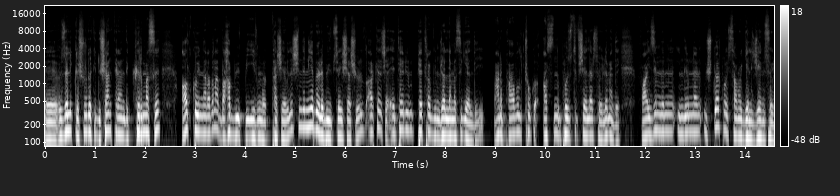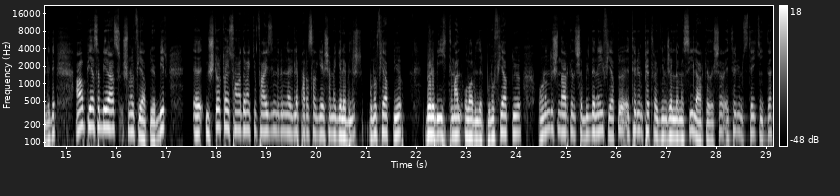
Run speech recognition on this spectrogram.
e, özellikle şuradaki düşen trendi kırması altcoin'ler adına daha büyük bir ivme taşıyabilir. Şimdi niye böyle bir yükseliş yaşıyoruz? Arkadaşlar Ethereum Petra güncellemesi geldi. Hani Powell çok aslında pozitif şeyler söylemedi. Faiz indirimlerin 3-4 ay sonra geleceğini söyledi. Ama piyasa biraz şunu fiyatlıyor. Bir, e, 3-4 ay sonra demek ki faiz indirimleriyle parasal gevşeme gelebilir. Bunu fiyatlıyor. Böyle bir ihtimal olabilir. Bunu fiyatlıyor. Onun dışında arkadaşlar bir de neyi fiyatlıyor? Ethereum Petra güncellemesiyle arkadaşlar Ethereum Staking'de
